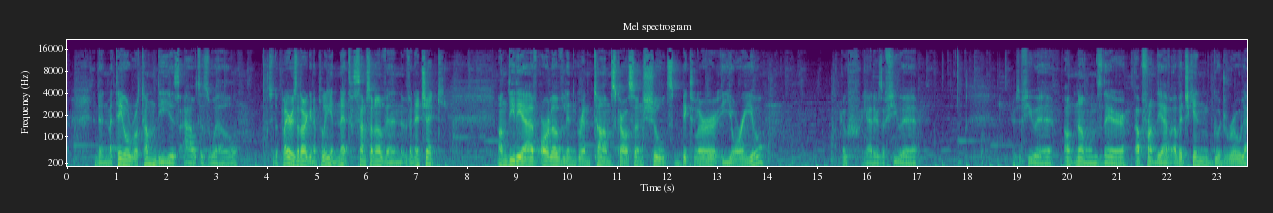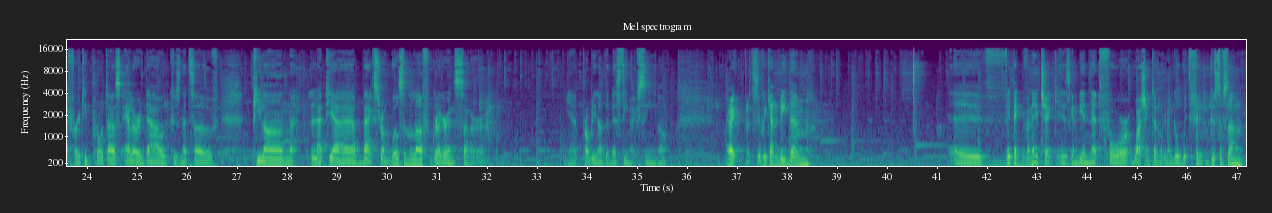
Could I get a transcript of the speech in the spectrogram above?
And then Matteo Rotondi is out as well. So the players that are going to play in net, Samsonov and Vanecek. On D, they have Orlov, Lindgren, Toms, Carlson, Schultz, Bickler, Yorio. Oof, yeah, there's a few uh, there's a few uh, unknowns there. Up front, they have Ovechkin, Goodrow, Lafferty, Protas, Eller, Dowd, Kuznetsov, Pilon, Lapierre, Backstrom, Wilson, Luff, Gregor, and Sutter. Yeah, probably not the best team I've seen, no? Alright, let's see if we can beat them. Uh, Vitek Vanecek is going to be in net for Washington. We're going to go with Filip Gustavsson.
